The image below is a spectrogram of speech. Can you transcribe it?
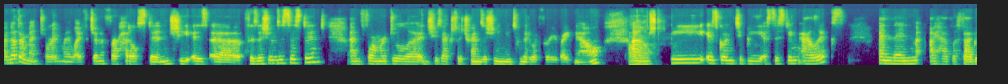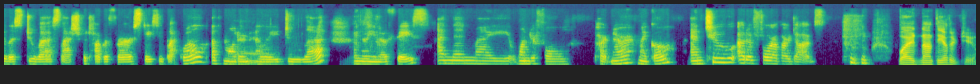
another mentor in my life, Jennifer Huddleston. She is a physician's assistant and former doula, and she's actually transitioning into midwifery right now. Um, Oh, she is going to be assisting Alex. And then I have a fabulous doula slash photographer, Stacy Blackwell of Modern Ooh. LA Doula. I know you know Stace. And then my wonderful partner, Michael, and two out of four of our dogs. why not the other two?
